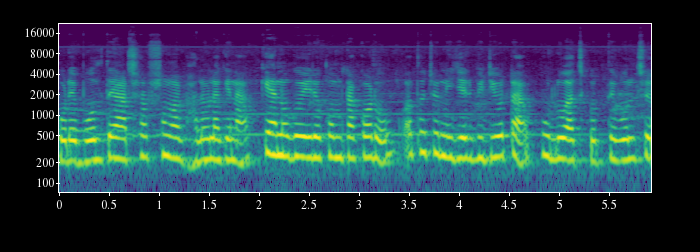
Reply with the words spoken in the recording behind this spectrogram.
করে বলতে আর সব সময় ভালো লাগে না। কেন গো এরকমটা করো? অথচ নিজের ভিডিওটা পুলু আজ করতে বলছো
